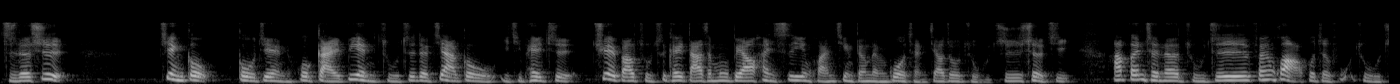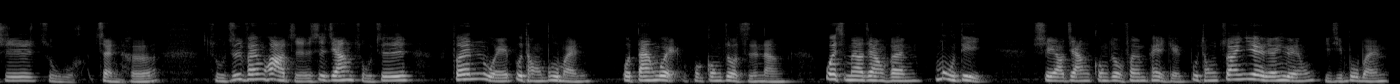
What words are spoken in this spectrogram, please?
指的是建构、构建或改变组织的架构以及配置，确保组织可以达成目标和适应环境等等过程，叫做组织设计。它分成了组织分化或者组织组整合。组织分化指的是将组织分为不同部门或单位或工作职能。为什么要这样分？目的是要将工作分配给不同专业人员以及部门，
